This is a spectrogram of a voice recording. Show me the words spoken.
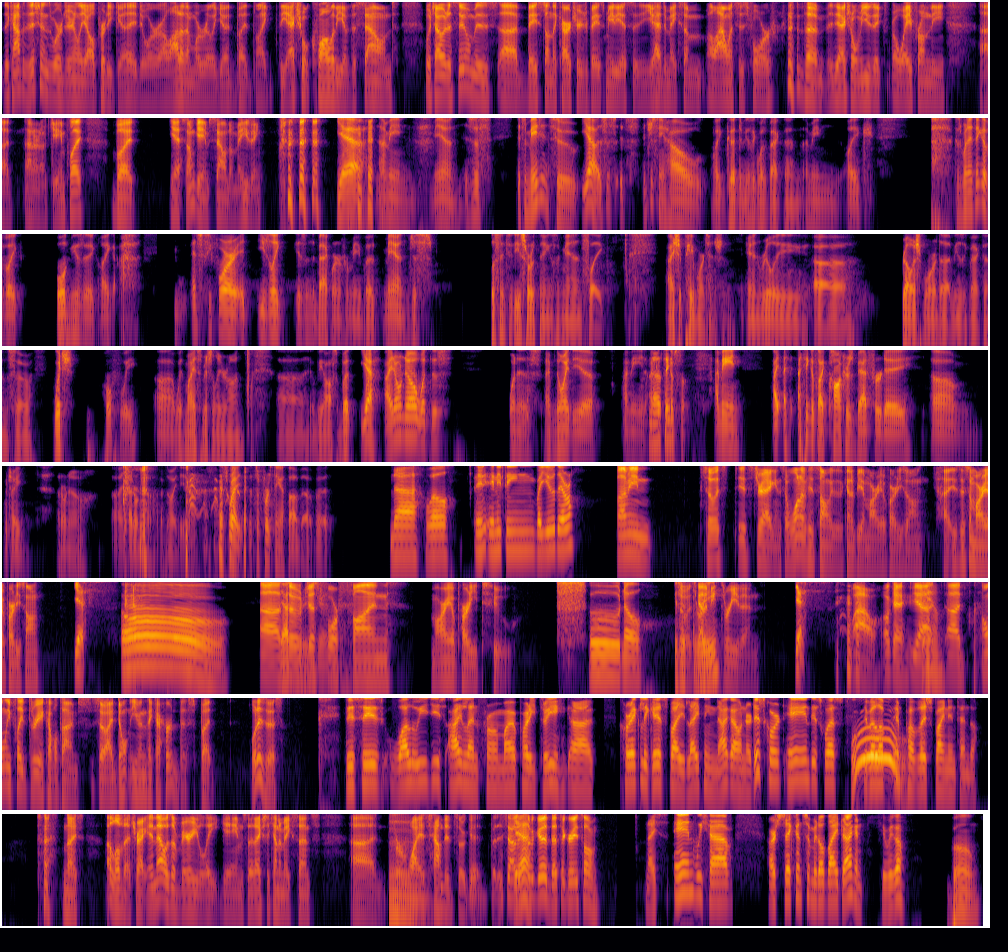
the compositions were generally all pretty good, or a lot of them were really good, but like the actual quality of the sound, which I would assume is uh, based on the cartridge based media, so you had to make some allowances for the the actual music away from the uh, I don't know gameplay, but yeah, some games sound amazing. yeah, I mean, man, it's just it's amazing to yeah. It's just it's interesting how like good the music was back then. I mean, like because when I think of like old music, like N64, it usually is in the back burner for me. But man, just listening to these sort of things, like man, it's like I should pay more attention and really uh relish more of that music back then. So, which hopefully uh, with my submission later on. Uh, it'll be awesome. But yeah, I don't know what this one is. I have no idea. I mean, I can think of some. I mean, I I, I think of like Conker's Bad for a Day, um, which I I don't know. I, I don't know. I have no idea. That's why. That's the first thing I thought about. But Nah, well, a- anything by you, Daryl? I mean, so it's it's Dragon. So one of his songs is going to be a Mario Party song. Uh, is this a Mario Party song? Yes. Oh, Uh, That's so just good. for fun, Mario Party Two. Ooh, no. Is so it it's got to be three? three then. Yes. Wow. Okay. Yeah. Damn. Uh, only played three a couple times, so I don't even think I heard this. But what is this? This is Waluigi's Island from Mario Party 3, uh, correctly guessed by Lightning Naga on our Discord, and this was developed and published by Nintendo. nice. I love that track, and that was a very late game, so that actually kind of makes sense uh, for why it Mm. sounded so good. But it sounded Yeah. so good. That's a great song. Nice. And we have our second submittal by Dragon. Here we go. Boom.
